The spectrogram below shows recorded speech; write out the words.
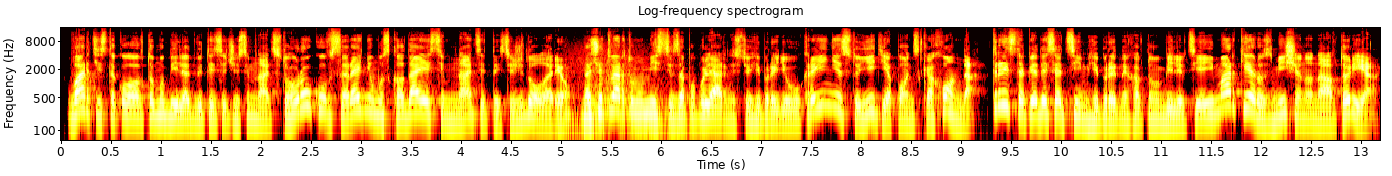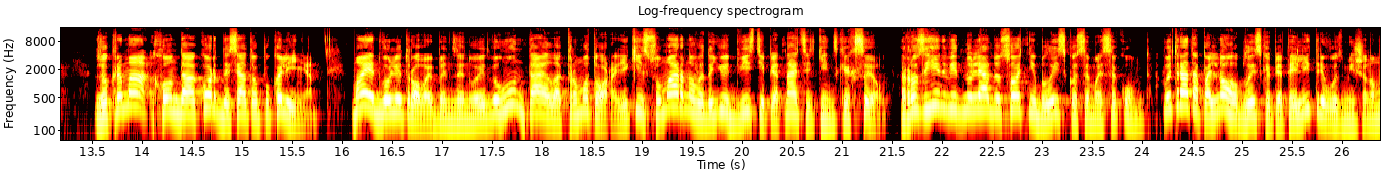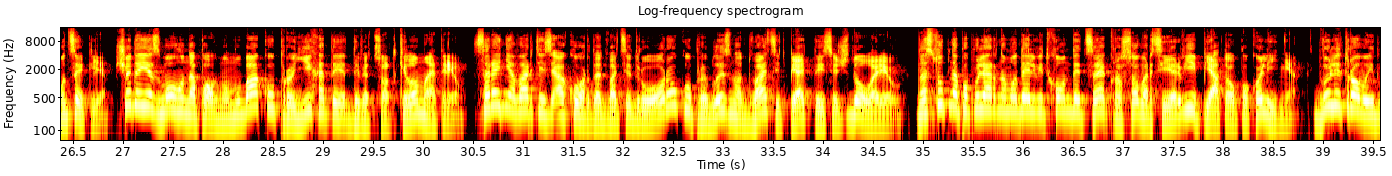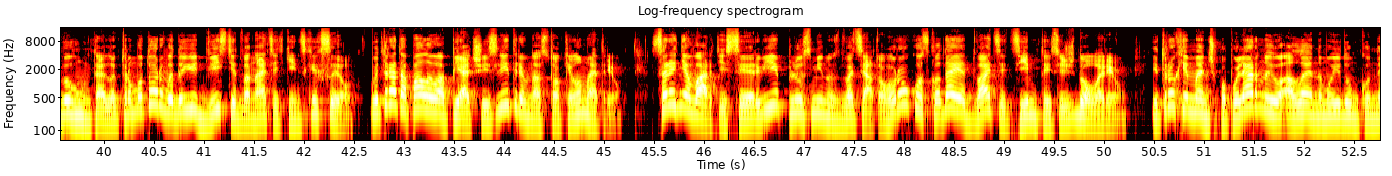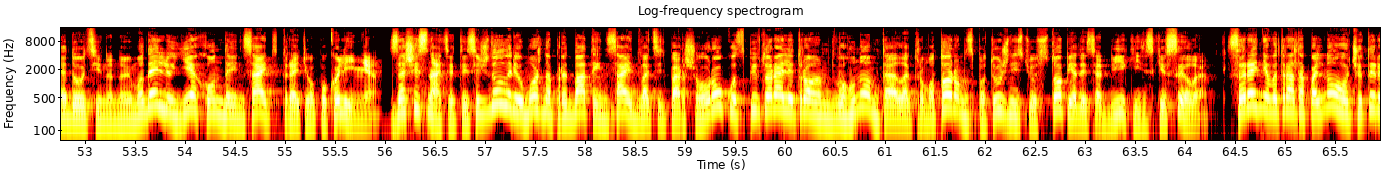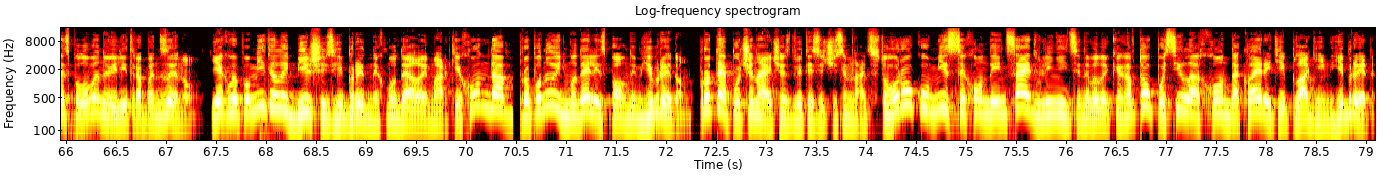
Вартість такого автомобіля 2017 року в середньому складає 17 тисяч доларів. На четвертому місці за популярністю гібридів в Україні стоїть японська Honda. 357 гібридних автомобілів цієї марки розміщено на авторія. Зокрема, Honda Accord 10-го покоління має дволітровий бензиновий двигун та електромотор, які сумарно видають 215 кінських сил. Розгін від 0 до сотні близько 7 секунд. Витрата пального близько 5 літрів у змішаному циклі, що дає змогу на повному баку проїхати 900 кілометрів. Середня вартість Акорда 22-го року приблизно 25 тисяч доларів. Наступна популярна модель від Honda – це кросовер CR-V 5-го покоління. Дволітровий двигун та електромотор видають 212 кінських сил. Витрата палива 5-6 літрів на 100 кілометрів. Середня вартість CR-V плюс-мінус 20-го року складає 27 тисяч доларів. І трохи менш популярною, але, на мою думку, недооціненою моделлю є Honda Insight 3-го покоління. За 16 тисяч доларів можна придбати Insight 21-го року з 1,5-літровим двигуном та електромотором з потужністю 152 кінські сили. Середня витрата пального 4,5 літра бензину. Як ви помітили, більшість гібридних моделей марки Honda пропонують моделі з повним гібридом. Проте, починаючи з 2017 року, місце Honda Insight в лінійці невеликих авто посіла Honda Clarity Plug-in Hybrid.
